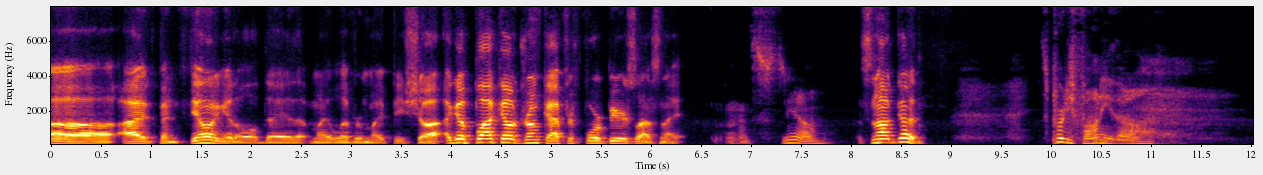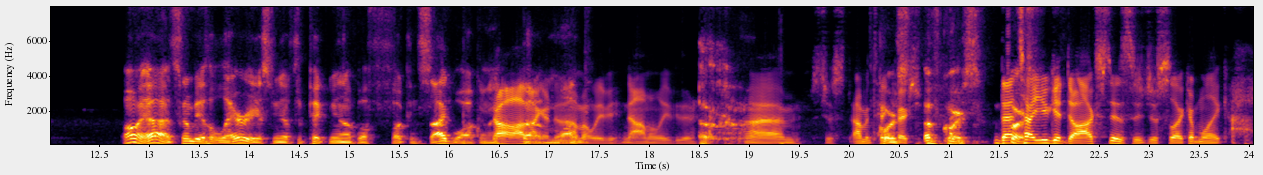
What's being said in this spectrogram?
uh, I've been feeling it all day that my liver might be shot. I got blackout drunk after four beers last night. it's you know It's not good. it's pretty funny though. Oh yeah, it's gonna be hilarious when you have to pick me up off the fucking sidewalk. No, I'm not gonna do that. I'm gonna leave you. No, I'm gonna leave you there. I'm just I'm gonna Of take course, pictures. of course. of That's course. how you get doxxed. Is it just like I'm like, ah,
